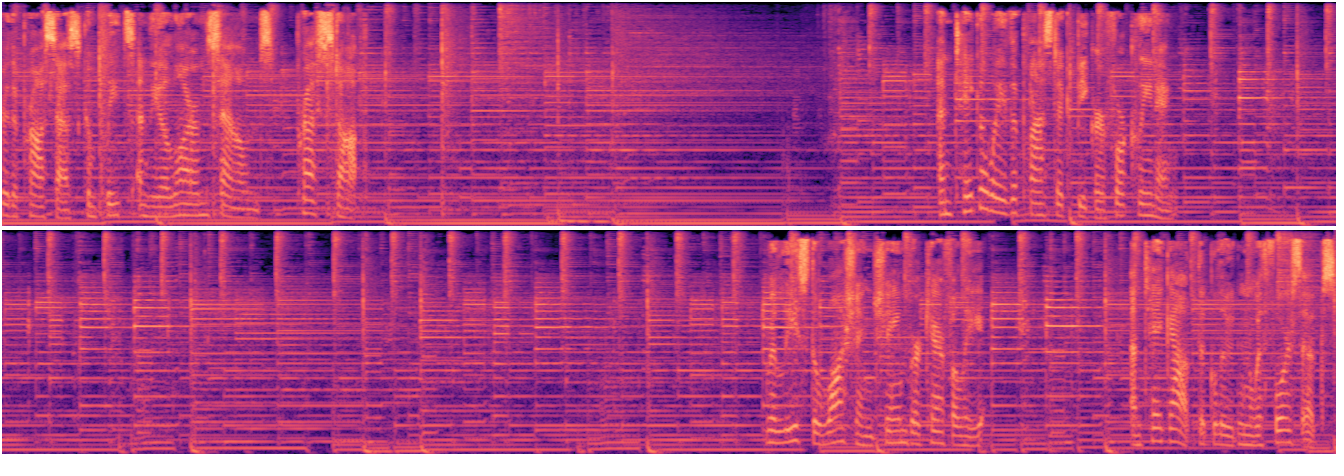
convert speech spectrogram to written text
After the process completes and the alarm sounds, press stop. And take away the plastic beaker for cleaning. Release the washing chamber carefully and take out the gluten with forceps,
